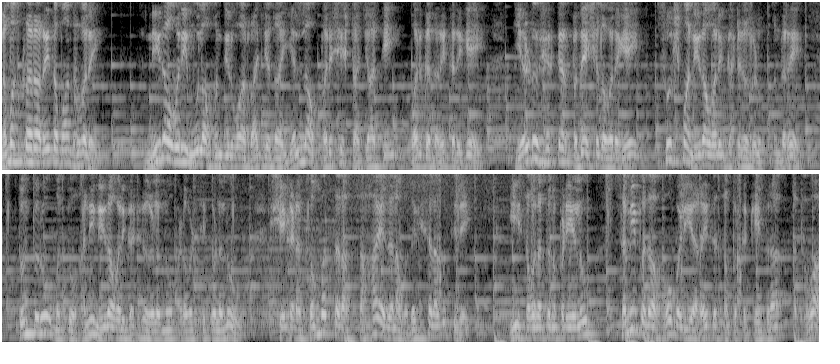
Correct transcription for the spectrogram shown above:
ನಮಸ್ಕಾರ ರೈತ ಬಾಂಧವರೇ. ನೀರಾವರಿ ಮೂಲ ಹೊಂದಿರುವ ರಾಜ್ಯದ ಎಲ್ಲ ಪರಿಶಿಷ್ಟ ಜಾತಿ, ವರ್ಗದ ರೈತರಿಗೆ ಎರಡು ಹೆಕ್ಟೇರ್ ಪ್ರದೇಶದವರೆಗೆ ಸೂಕ್ಷ್ಮ ನೀರಾವರಿ ಘಟಕಗಳು ಅಂದರೆ ತುಂತುರು ಮತ್ತು ಹನಿ ನೀರಾವರಿ ಘಟಕಗಳನ್ನು ಅಳವಡಿಸಿಕೊಳ್ಳಲು ಶೇಕಡ ತೊಂಬತ್ತರ ಸಹಾಯಧನ ಒದಗಿಸಲಾಗುತ್ತಿದೆ. ಈ ಸವಲತ್ತನ್ನು ಪಡೆಯಲು ಸಮೀಪದ ಹೋಬಳಿಯ ರೈತ ಸಂಪರ್ಕ ಕೇಂದ್ರ ಅಥವಾ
